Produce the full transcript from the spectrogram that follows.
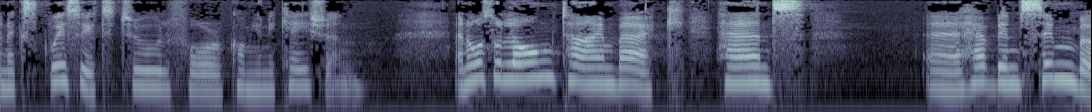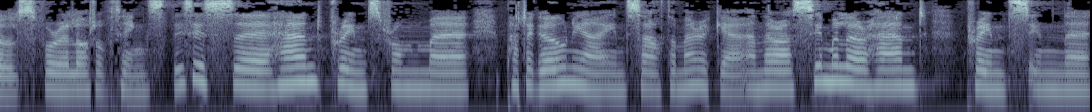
An exquisite tool for communication. And also long time back, hands uh, have been symbols for a lot of things. This is uh, handprints from uh, Patagonia in South America, and there are similar handprints in uh,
